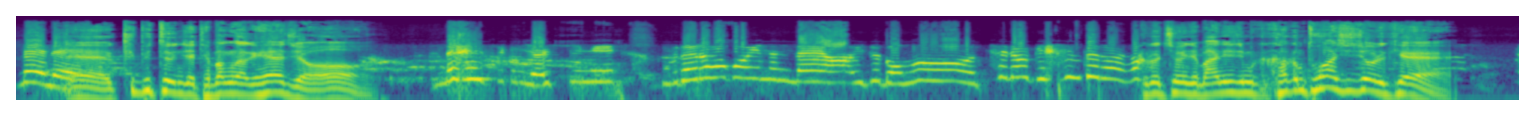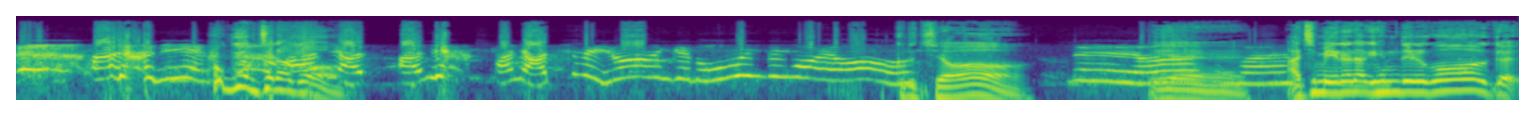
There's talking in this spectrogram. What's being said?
네네. 예, 큐피트 이제 대박나게 해야죠. 네, 지금 열심히 무대를 하고 있는데 아 이제 너무 체력이 힘들어요. 그렇죠. 이제 많이 좀 가끔 토하시죠, 이렇게. 아니 아니. 호구역질하고. 아니 아, 아니 아니 아침에 일어나는 게 너무 힘든 거예요. 그렇죠. 네, 아 예. 정말. 아침에 일어나기 힘들고 그,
